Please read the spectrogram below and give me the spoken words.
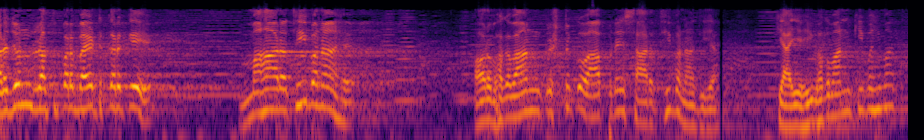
अर्जुन रथ पर बैठ करके महारथी बना है और भगवान कृष्ण को आपने सारथी बना दिया। क्या यही भगवान की महिमा थी?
